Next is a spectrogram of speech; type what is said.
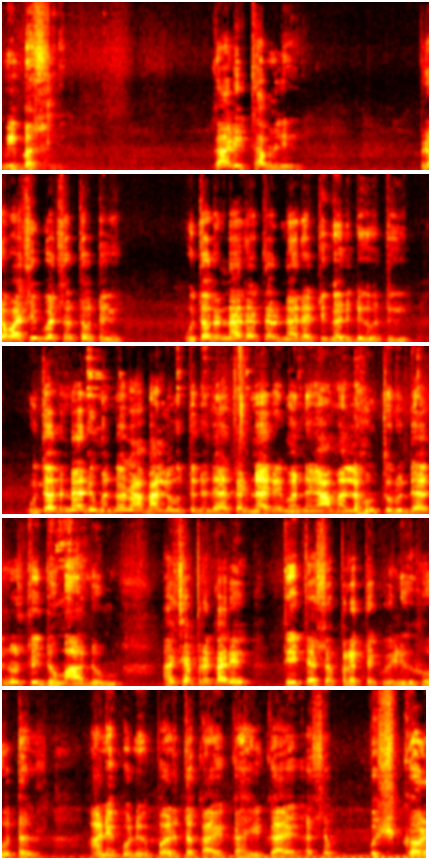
मी बसली. गाडी थांबली. प्रवासी बसत होते. उतरणाऱ्या चढणाऱ्याची गर्दी होती. उतरणारे म्हणून आम्हाला उतरू द्या चढणारे म्हणे आम्हाला उतरू द्या नुसती धुमाधूम. अशा प्रकारे ते तसं प्रत्येक वेळी होतच. आणि कोणी पडतं काय काही काय असं पुष्कळ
